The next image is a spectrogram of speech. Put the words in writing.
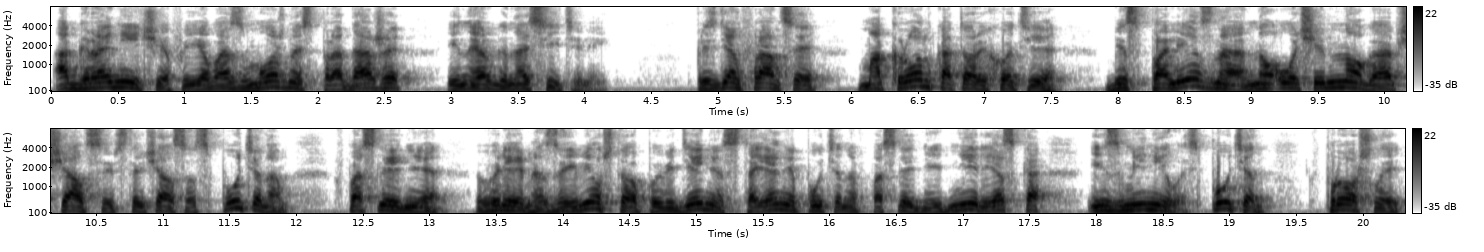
ограничив ее возможность продажи энергоносителей. Президент Франции Макрон, который хоть и бесполезно, но очень много общался и встречался с Путиным в последнее время, заявил, что поведение, состояние Путина в последние дни резко изменилось. Путин в прошлый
